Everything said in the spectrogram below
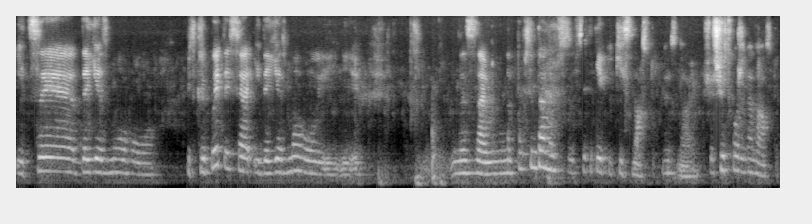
І це дає змогу підкріпитися і дає змогу, і, і, не знаю, на- по всім даним все, все таки якийсь наступ, не знаю. Щось, щось схоже на наступ.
